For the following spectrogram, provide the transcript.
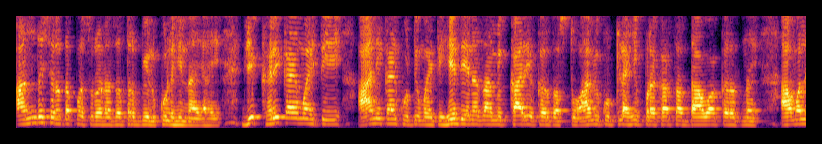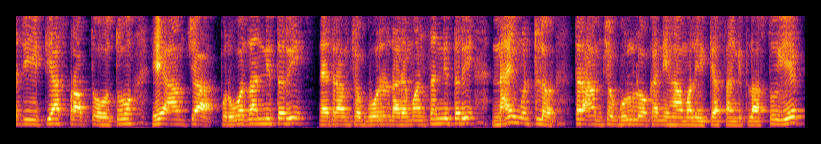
अंधश्रद्धा पसरवण्याचा तर बिलकुलही नाही आहे. जे खरी काय माहिती आणि काय खोटी माहिती हे देण्याचं आम्ही कार्य करत असतो. आम्ही कुठल्याही प्रकारचा दावा करत नाही. आम्हाला जे इतिहास प्राप्त होतो हे आमच्या पूर्वजांनी तरी नाहीतर आमच्या गोरधाऱ्या माणसांनी तरी नाही म्हटलं तर आमच्या गुरु लोकांनी हा आम्हाला इतिहास सांगितला असतो. एक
